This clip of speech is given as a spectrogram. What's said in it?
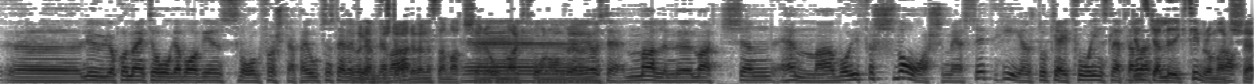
Uh, Luleå kommer jag inte ihåg, det var vid en svag första period som ställde Det till den det. förstörde va? väl nästan matchen. Eh, Omark 2-0. Just det. Malmö-matchen hemma var ju försvarsmässigt helt okej. Två insläppta Ganska lik Timrå-matchen.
